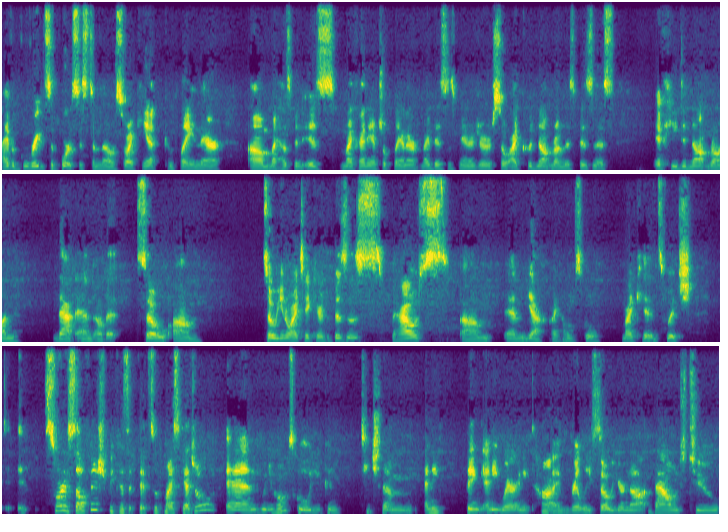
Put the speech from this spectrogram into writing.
I have a great support system though, so I can't complain there. Um, my husband is my financial planner, my business manager, so I could not run this business if he did not run that end of it. So, um, so you know, I take care of the business, the house, um, and yeah, I homeschool my kids, which it's sort of selfish because it fits with my schedule. And when you homeschool, you can teach them anywhere, anytime, really. So you're not bound to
